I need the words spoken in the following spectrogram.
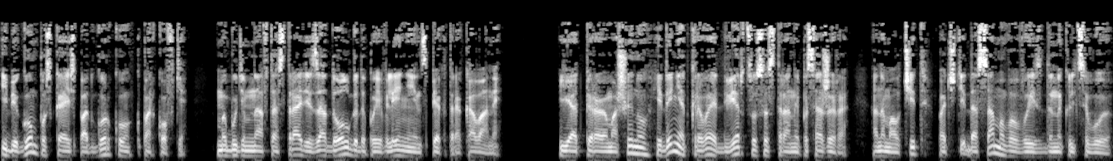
и бегом пускаясь под горку к парковке. Мы будем на автостраде задолго до появления инспектора Каваны. Я отпираю машину, и Дэнни открывает дверцу со стороны пассажира. Она молчит почти до самого выезда на кольцевую.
